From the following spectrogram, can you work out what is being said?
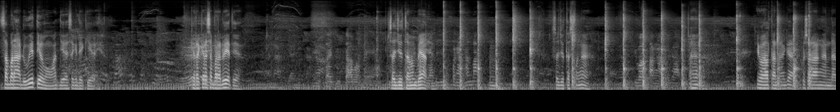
sabaraha duit ya Muhammad ya segede kieu. ya? Kira-kira sabaraha duit ya? Sejuta apa ya? Sajuta mah beak. Hmm. Sajuta setengah. Iwal tangan. Eh, Iwal tanaga kusorangan da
